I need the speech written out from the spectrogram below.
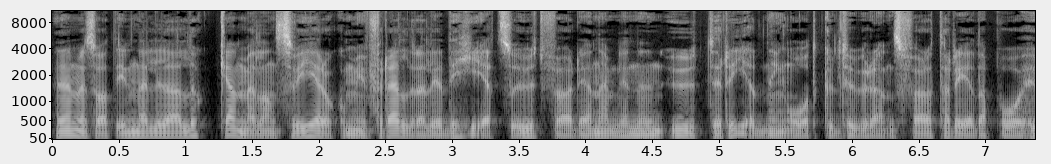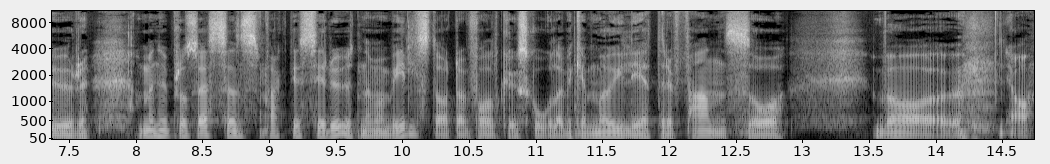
Det är nämligen så att i den där lilla luckan mellan Sverok och min föräldraledighet så utförde jag nämligen en utredning åt Kulturens för att ta reda på hur, ja, men hur processen faktiskt ser ut när man vill starta en folkhögskola, vilka möjligheter det fanns och vad, ja,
